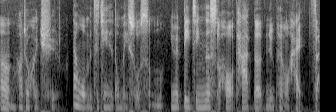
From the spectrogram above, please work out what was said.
嗯，然后就回去了。但我们之间也都没说什么，因为毕竟那时候他的女朋友还在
